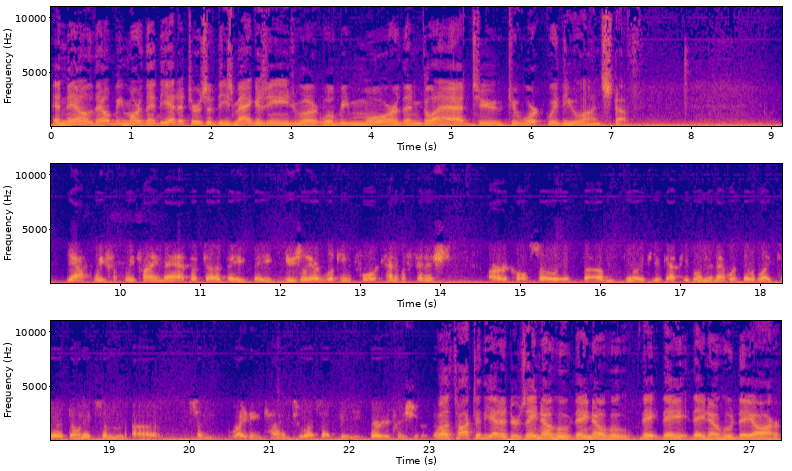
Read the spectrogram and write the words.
and they'll they'll be more than the editors of these magazines will will be more than glad to to work with you on stuff. Yeah, we f- we find that, but uh, they they usually are looking for kind of a finished article. So if um, you know if you've got people in your network that would like to donate some uh, some writing time to us, I'd be very appreciative. Of that. Well, talk to the editors. They know who. They know who. They they they know who they are.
